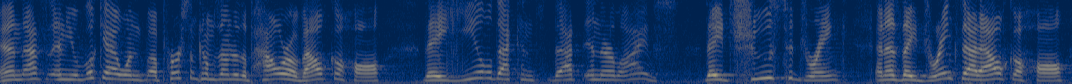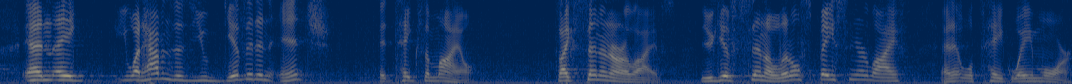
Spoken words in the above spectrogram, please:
And that's and you look at when a person comes under the power of alcohol, they yield that con- that in their lives. They choose to drink, and as they drink that alcohol, and they what happens is you give it an inch, it takes a mile. It's like sin in our lives. You give sin a little space in your life, and it will take way more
